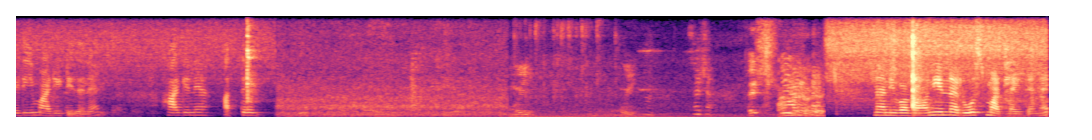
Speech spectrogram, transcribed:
ರೆಡಿ ಮಾಡಿಟ್ಟಿದ್ದೇನೆ. ಹಾಗೆಯೇ ಅತ್ತೆ. ನಾನಿವಾಗ ಆನಿಯನ್ನ ರೋಸ್ಟ್ ಮಾಡ್ತಾ ಇದ್ದೇನೆ.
